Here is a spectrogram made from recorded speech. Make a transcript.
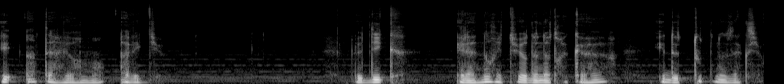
et intérieurement avec Dieu. Le dhikr est la nourriture de notre cœur et de toutes nos actions.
